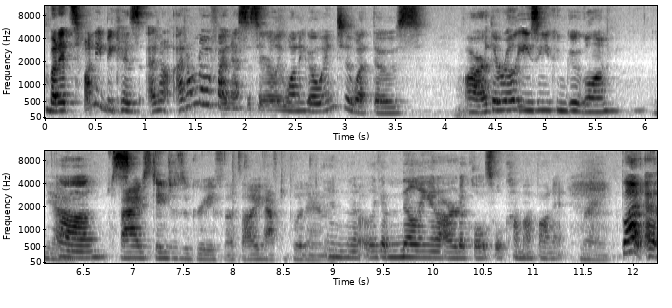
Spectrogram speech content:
but it's funny because I don't, I don't know if I necessarily want to go into what those are. They're really easy. You can Google them. yeah. Um, Five stages of grief. That's all you have to put in. and uh, like a million articles will come up on it. right. But uh,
